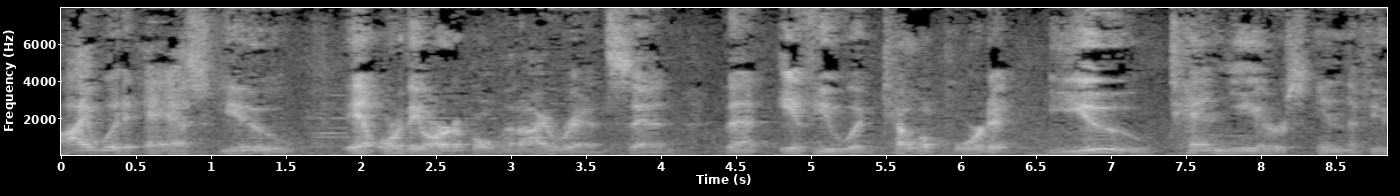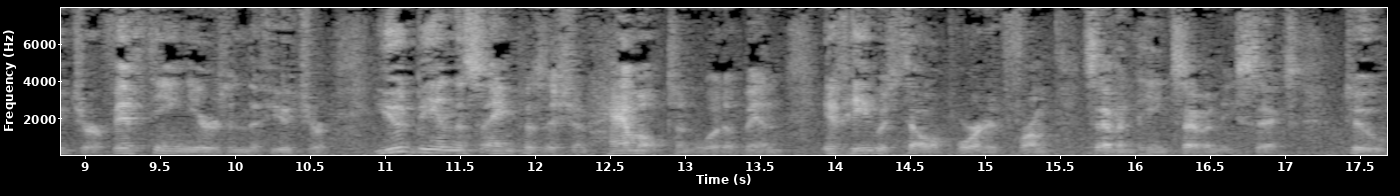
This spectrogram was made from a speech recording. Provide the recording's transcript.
I would ask you, eh, or the article that I read said that if you would teleport it you 10 years in the future, 15 years in the future, you'd be in the same position Hamilton would have been if he was teleported from 1776 to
